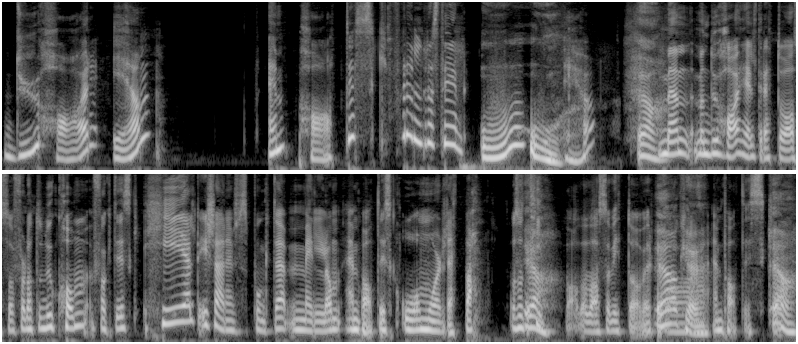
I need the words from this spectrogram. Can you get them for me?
du har en empatisk foreldrestil. Oh. Ja. Ja. Men, men du har helt rett òg, altså, for at du kom faktisk helt i skjæringspunktet mellom empatisk og målretta. Og så Ja. det da så vidt over på Ja, okay. empatisk. ja.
